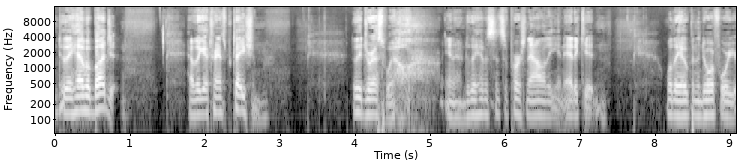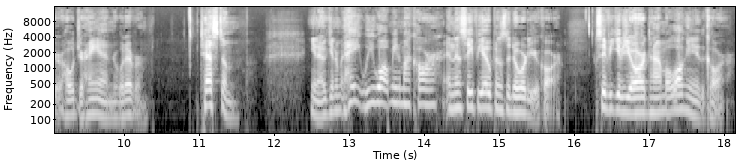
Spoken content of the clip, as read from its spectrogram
do they have a budget? Have they got transportation? Do they dress well? You know, do they have a sense of personality and etiquette? Will they open the door for you or hold your hand or whatever? Test them. You know, get him, hey, will you walk me to my car? And then see if he opens the door to your car. See if he gives you a hard time by walking you to the car.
